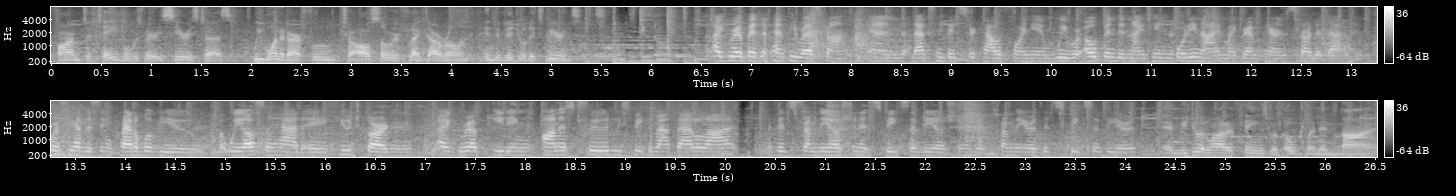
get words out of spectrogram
Farm to table was very serious to us. We wanted our food to also reflect our own individual experiences. I grew up at Nepenthe Restaurant, and that's in Big Sur, California. We were opened in 1949. My grandparents started that. Of course, you have this incredible view, but we also had a huge garden. I grew up eating honest food. We speak about that a lot. If it's from the ocean, it speaks of the ocean. If it's from the earth, it speaks of the earth. And we do a lot of things with Oakland in mind.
